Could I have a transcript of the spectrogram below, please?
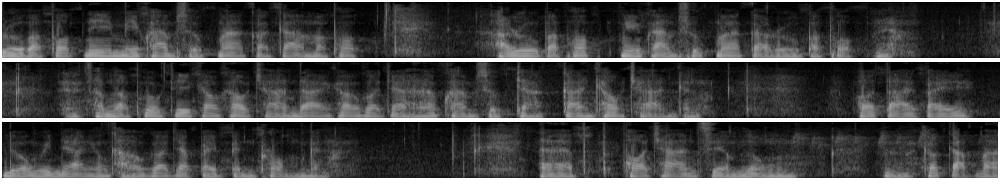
รูปภพนี่มีความสุขมากกว่ากามภพ อรูปภพมีความสุขมากกว่ารูปภพสำหรับพวกที่เขาเข้าฌานได้เขาก็จะหาความสุขจากการเข้าฌานกัน พอตายไปดวงวิญญาณของเขาก็จะไปเป็นพรหมกัน แต่พอฌานเสื่อมลงก็กลับมา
